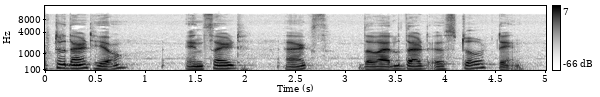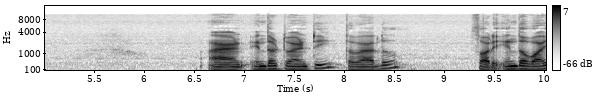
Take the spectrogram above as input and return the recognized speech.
after that here inside x the value that is stored 10 and in the 20 the value sorry in the y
